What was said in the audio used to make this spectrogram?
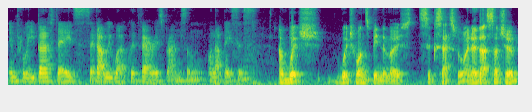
employee birthdays. So that we work with various brands on, on that basis. And which which one's been the most successful? I know that's such a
